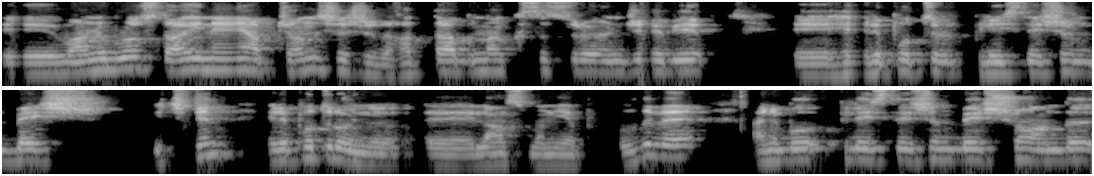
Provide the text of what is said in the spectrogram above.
e, Warner Bros. dahi ne yapacağını şaşırdı. Hatta bundan kısa süre önce bir e, Harry Potter PlayStation 5 için Harry Potter oyunu e, lansmanı yapıldı ve hani bu PlayStation 5 şu anda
